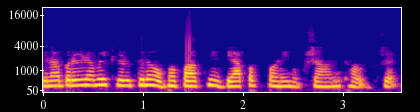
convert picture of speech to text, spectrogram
તેના પરિણામે ખેડૂતોના ઊભા પાકને વ્યાપકપણે નુકસાન થયું છે.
